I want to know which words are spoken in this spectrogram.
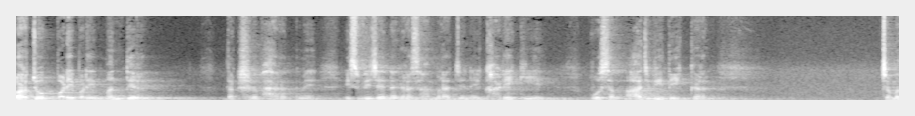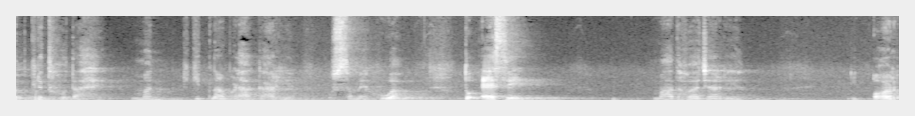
और जो बड़े बड़े मंदिर दक्षिण भारत में इस विजयनगर साम्राज्य ने खड़े किए, वो सब आज भी देखकर चमत्कृत होता है। मन कि कितना बड़ा कार्य उस समय हुआ। तो ऐसे माधवाचार्य और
